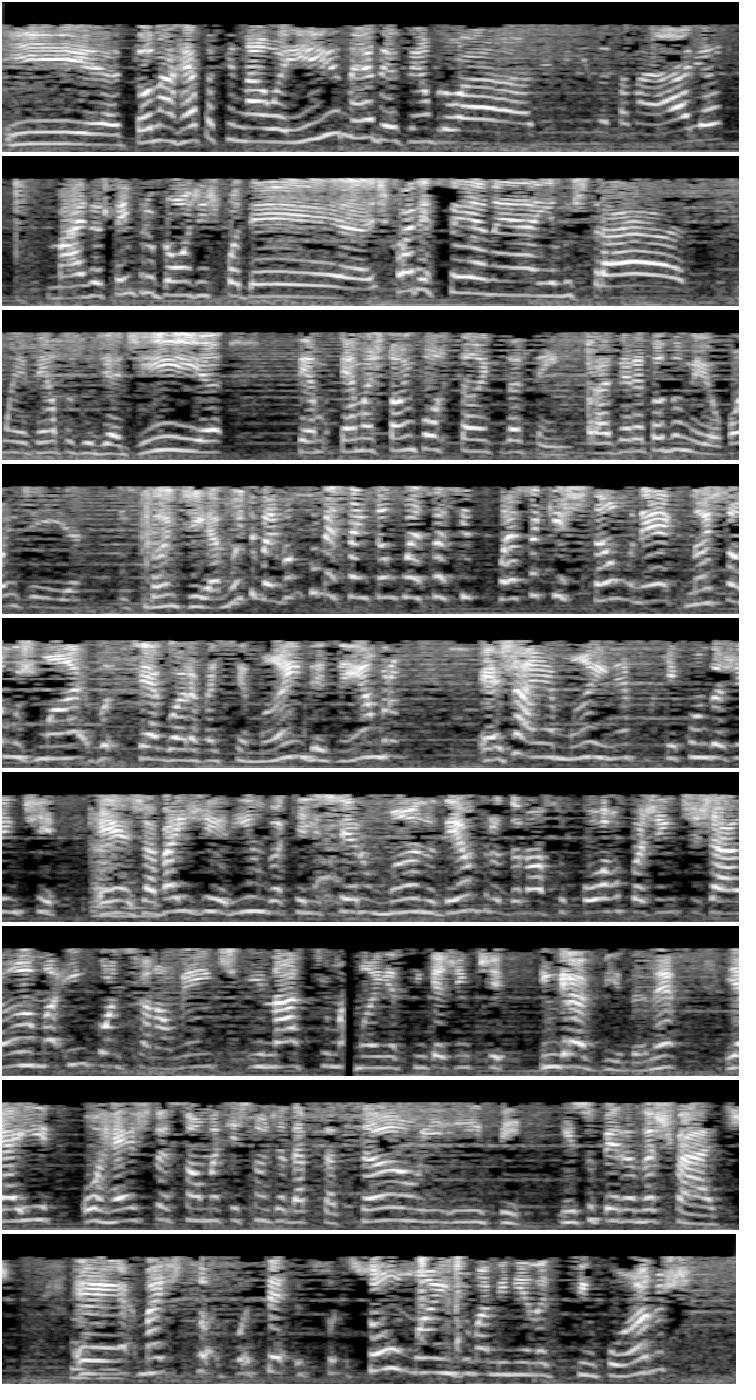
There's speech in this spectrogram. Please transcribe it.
E tô na reta final aí, né? Dezembro a minha menina tá na área. Mas é sempre bom a gente poder esclarecer, né? Ilustrar com exemplos do dia a dia temas tão importantes assim. Prazer é todo meu. Bom dia. Bom dia. Muito bem, vamos começar então com essa, com essa questão, né? Nós somos mãe, você agora vai ser mãe em dezembro. É, já é mãe, né? Porque quando a gente é, já vai gerindo aquele ser humano dentro do nosso corpo, a gente já ama incondicionalmente e nasce uma mãe assim que a gente engravida, né? E aí o resto é só uma questão de adaptação e, e enfim, e superando as fases. Uhum. É, mas sou, você, sou mãe de uma menina de 5 anos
